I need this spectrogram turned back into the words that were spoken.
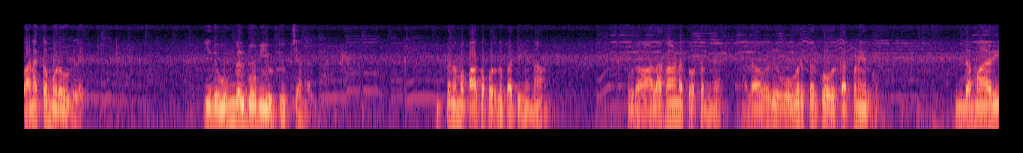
வணக்கம் உறவுகளே. இது உங்கள் பூமி யூடியூப் சேனல். இப்போ நம்ம பார்க்க போகிறது பார்த்திங்கன்னா ஒரு அழகான தோட்டம்ங்க. அதாவது ஒவ்வொருத்தருக்கும் ஒவ்வொரு கற்பனை இருக்கும். இந்த மாதிரி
